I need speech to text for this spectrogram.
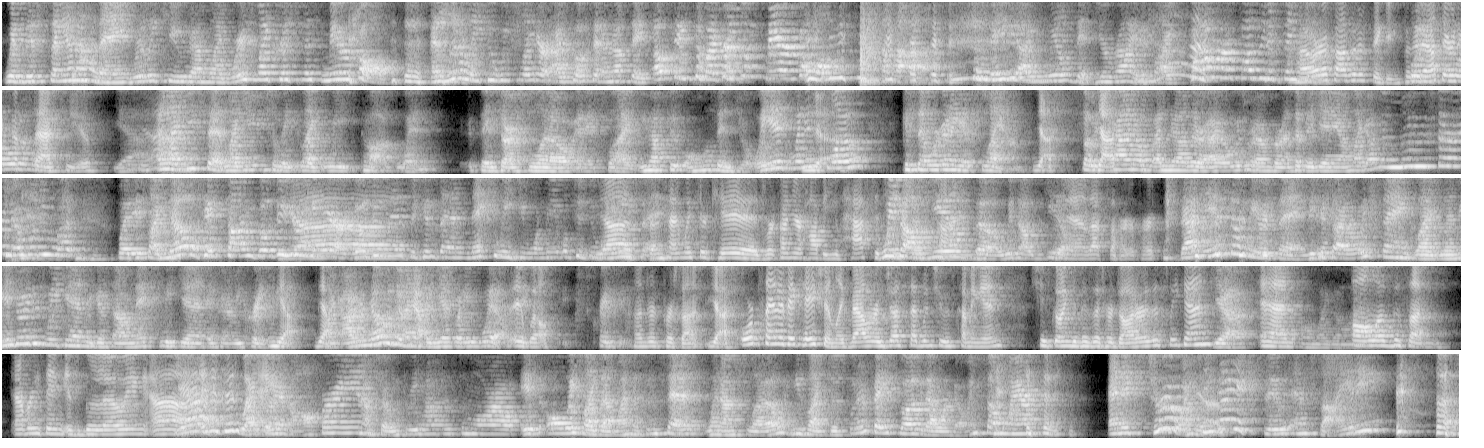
with this Santa Yes. thing, really cute. I'm like, where's my Christmas miracle? and literally two weeks later, I posted an update. Update to my Christmas miracle. so maybe I willed it. You're right. It's like power of positive thinking. Power of positive thinking. Put But it out there and it comes back to you. Yeah. Yeah. And like you said, like usually, like we talk when things are slow and it's like you have to almost enjoy it when it's Yeah. slow because then we're to get slammed. Yes. So it's yes. kind of another, I always remember at the beginning, I'm like, I'm a loser, nobody what. But it's like, no, take time, go do your hair, go do this because then next week you won't be able to do Yes, anything. spend time with your kids, work on your hobby. You have to. Without guilt, times. though, without guilt. Yeah, that's the harder part. That is the weird thing because I always think, like, let me enjoy this weekend because now next weekend is going to be crazy. yeah, yeah. Like, I don't know what's going to happen yet, but it will. It It's- will. It's crazy. Hundred percent, yes. Or plan a vacation, like Valerie just said when she was coming in. She's going to visit her daughter this weekend, Yes. and Oh my God. all of the sudden, everything is blowing up Yes, in a good way. I put an offer in. I'm showing three houses tomorrow. It's always like that. My husband says when I'm slow, he's like, just put on Facebook that we're going somewhere. and it's true. I think I exude anxiety.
